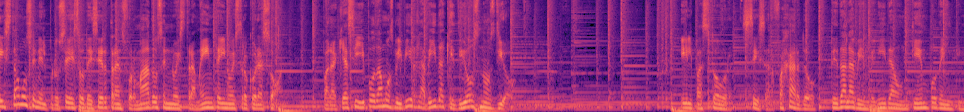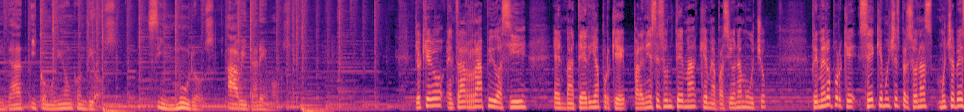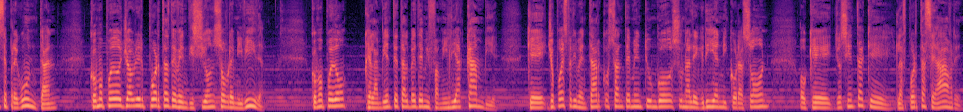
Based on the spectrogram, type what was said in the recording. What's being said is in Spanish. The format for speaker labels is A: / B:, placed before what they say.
A: Estamos en el proceso de ser transformados en nuestra mente y nuestro corazón, para que así podamos vivir la vida que Dios nos dio. El pastor César Fajardo te da la bienvenida a un tiempo de intimidad y comunión con Dios. Sin muros habitaremos.
B: Yo quiero entrar rápido así en materia porque para mí este es un tema que me apasiona mucho. Primero porque sé que muchas personas muchas veces se preguntan, ¿cómo puedo yo abrir puertas de bendición sobre mi vida? ¿Cómo puedo que el ambiente tal vez de mi familia cambie? Que yo pueda experimentar constantemente un gozo, una alegría en mi corazón o que yo sienta que las puertas se abren,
